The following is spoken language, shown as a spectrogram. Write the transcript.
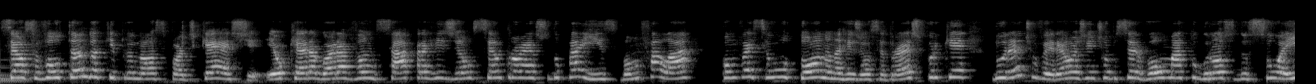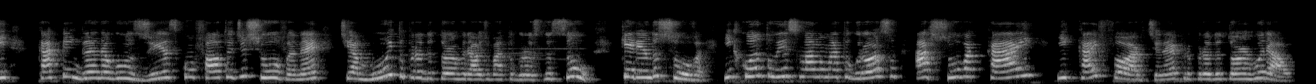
Celso, voltando aqui para o nosso podcast, eu quero agora avançar para a região centro-oeste do país. Vamos falar como vai ser o outono na região centro-oeste, porque durante o verão a gente observou o Mato Grosso do Sul aí capengando alguns dias com falta de chuva, né? Tinha muito produtor rural de Mato Grosso do Sul querendo chuva. Enquanto isso, lá no Mato Grosso, a chuva cai e cai forte, né, para o produtor rural.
